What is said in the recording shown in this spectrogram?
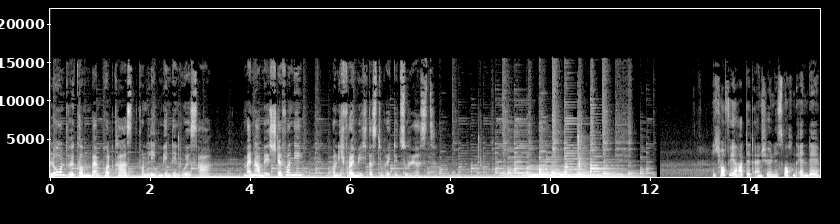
Hallo und willkommen beim Podcast von Leben in den USA. Mein Name ist Stefanie und ich freue mich, dass du heute zuhörst. Ich hoffe, ihr hattet ein schönes Wochenende.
